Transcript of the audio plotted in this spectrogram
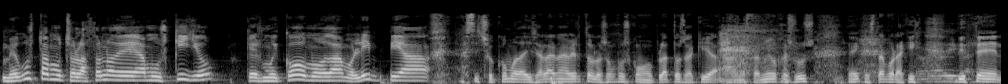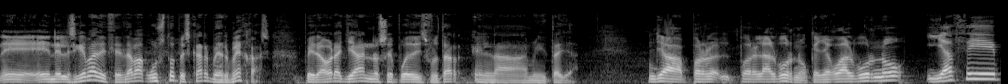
Me gusta mucho la zona de Amusquillo, que es muy cómoda, muy limpia. Has dicho cómoda y se le han abierto los ojos como platos aquí a, a nuestro amigo Jesús, eh, que está por aquí. Dicen, eh, en el Esgueva dice, daba gusto pescar bermejas, pero ahora ya no se puede disfrutar en la minitalla. Ya, por, por el Alburno, que llegó a Alburno. Y hace,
